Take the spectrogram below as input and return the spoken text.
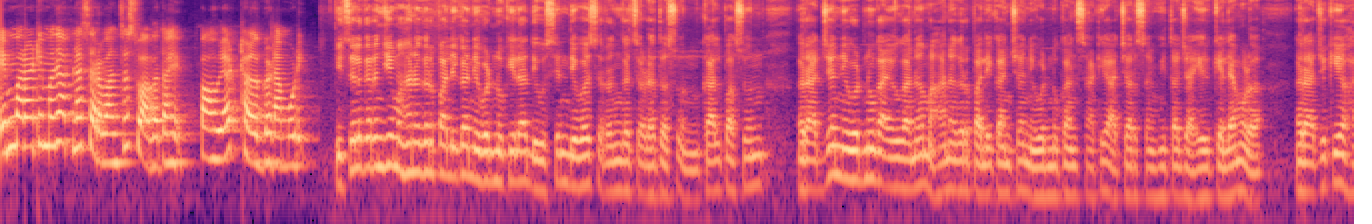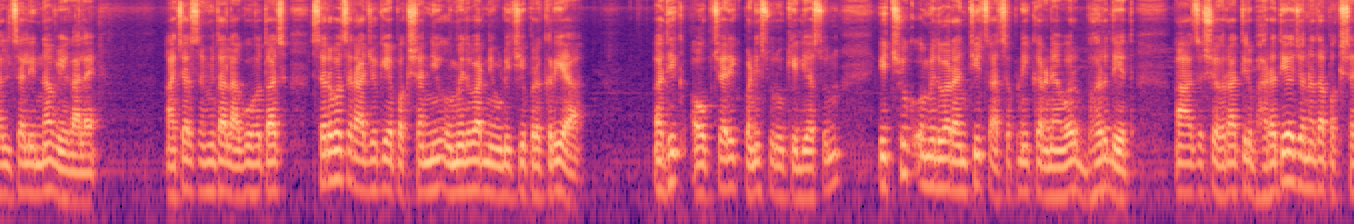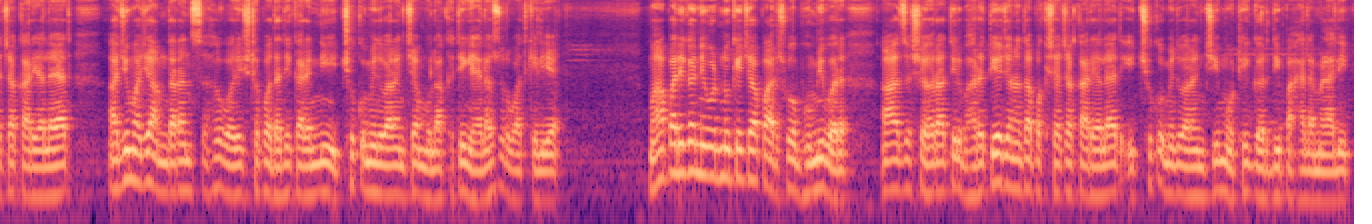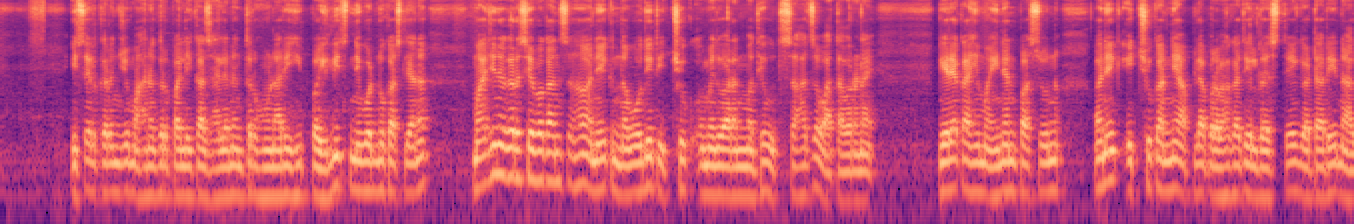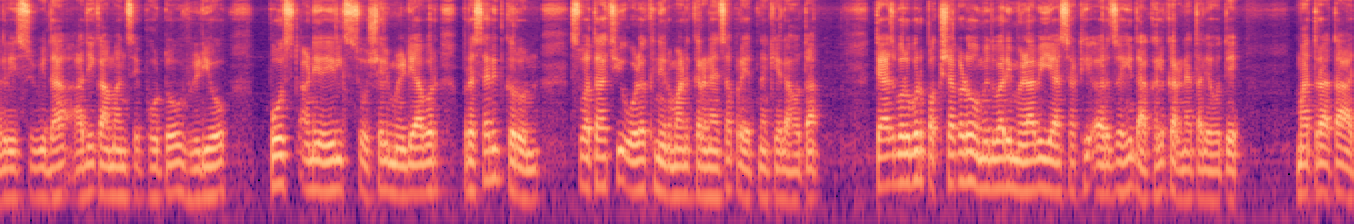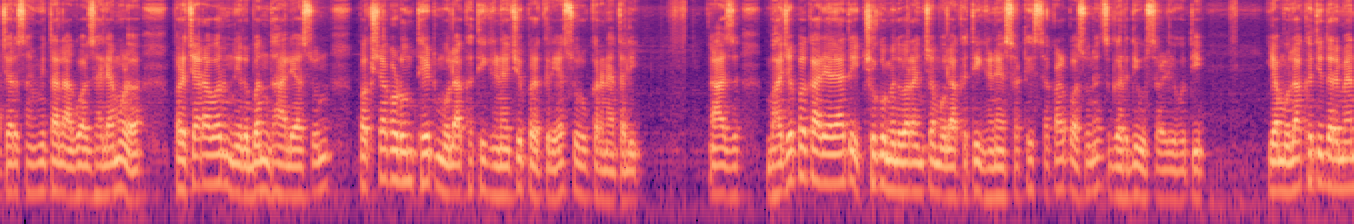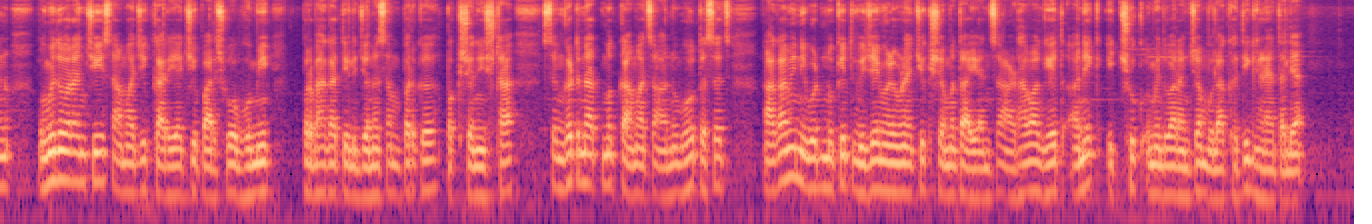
M मराठीमध्ये आपल्या सर्वांचं स्वागत आहे. पाहुयात ठळक घडामोडी. इचलकरंजी महानगरपालिका निवडणुकीला दिवसेंदिवस रंग चढत असून कालपासून राज्य निवडणूक आयोगानं महानगरपालिकांच्या निवडणुकांसाठी आचारसंहिता जाहीर केल्यामुळं राजकीय हालचालींना वेग आलाय. आचारसंहिता लागू होताच सर्वच राजकीय पक्षांनी उमेदवार निवडीची प्रक्रिया अधिक औपचारिकपणे सुरू केली असून इच्छुक उमेदवारांची चाचपणी करण्यावर भर देत आज शहरातील भारतीय जनता पक्षाच्या कार्यालयात आजी माजी आमदारांसह वरिष्ठ पदाधिकाऱ्यांनी इच्छुक उमेदवारांच्या मुलाखती घ्यायला सुरुवात केली आहे. महापालिका निवडणुकीच्या पार्श्वभूमीवर आज शहरातील भारतीय जनता पक्षाच्या कार्यालयात इच्छुक उमेदवारांची मोठी गर्दी पाहायला मिळाली. इचलकरंजी महानगरपालिका झाल्यानंतर होणारी ही पहिलीच निवडणूक असल्यानं माजी नगरसेवकांसह अनेक नवोदित इच्छुक उमेदवारांमध्ये उत्साहाचं वातावरण आहे. गेल्या काही महिन्यांपासून अनेक इच्छुकांनी आपल्या प्रभागातील रस्ते गटारी नागरी सुविधा आदी कामांचे फोटो व्हिडिओ पोस्ट आणि रील्स सोशल मीडियावर प्रसारित करून स्वतःची ओळख निर्माण करण्याचा प्रयत्न केला होता. त्याचबरोबर पक्षाकडे उमेदवारी मिळावी यासाठी अर्जही दाखल करण्यात आले होते. मात्र आता आचारसंहिता लागू झाल्यामुळं प्रचारावर निर्बंध आले असून पक्षाकडून थेट मुलाखती घेण्याची प्रक्रिया सुरू करण्यात आली. आज भाजप कार्यालयात इच्छुक उमेदवारांच्या मुलाखती घेण्यासाठी सकाळपासूनच गर्दी उसळली होती. या मुलाखतीदरम्यान उमेदवारांची सामाजिक कार्याची पार्श्वभूमी प्रभागातील जनसंपर्क पक्षनिष्ठा संघटनात्मक कामाचा अनुभव तसंच आगामी निवडणुकीत विजय मिळवण्याची क्षमता यांचा आढावा घेत अनेक इच्छुक उमेदवारांच्या मुलाखती घेण्यात आल्या.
